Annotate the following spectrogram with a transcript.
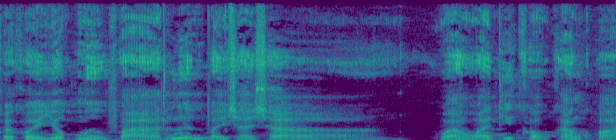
ค่อยๆยกมือฝาเลื่อนไปช้าๆ วางไว้ที่ขอบข้างขวา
